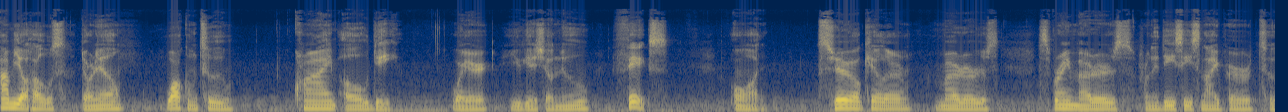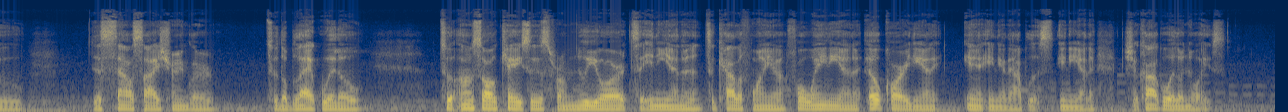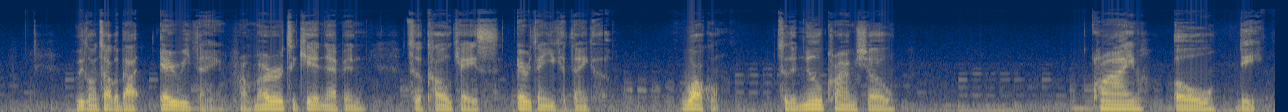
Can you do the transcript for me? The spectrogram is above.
I'm your host, Darnell. Welcome to Crime OD, where you get your new fix on serial killer murders, spring murders from the DC sniper to the Southside Strangler to the Black Widow to unsolved cases from New York to Indiana to California, Fort Wayne, Indiana, Elkhart, Indiana, in Indianapolis, Indiana, Chicago, Illinois. We're going to talk about everything from murder to kidnapping to a cold case, everything you can think of. Welcome to the new crime show, Crime OD.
